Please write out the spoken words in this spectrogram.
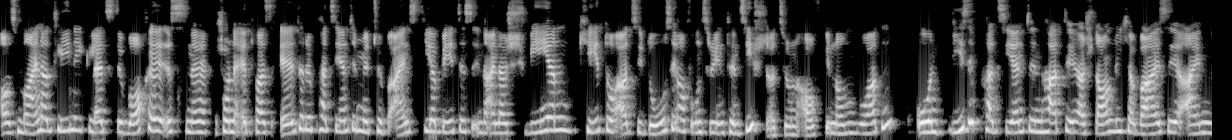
Aus meiner Klinik letzte Woche ist eine schon etwas ältere Patientin mit Typ 1 Diabetes in einer schweren Ketoazidose auf unsere Intensivstation aufgenommen worden. Und diese Patientin hatte erstaunlicherweise ein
